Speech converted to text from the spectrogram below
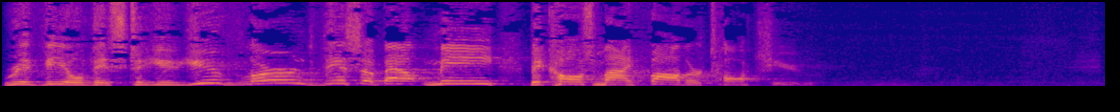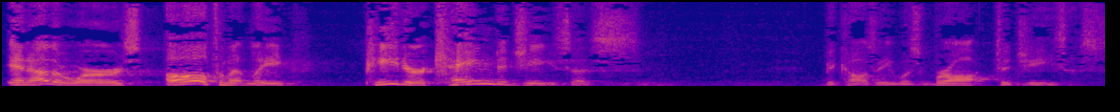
revealed this to you. You've learned this about me because my Father taught you. In other words, ultimately, Peter came to Jesus because he was brought to Jesus.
